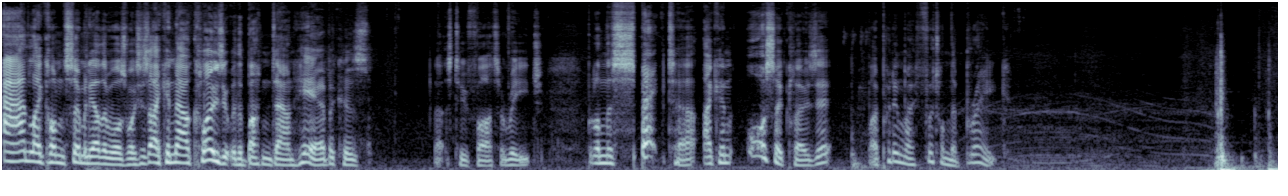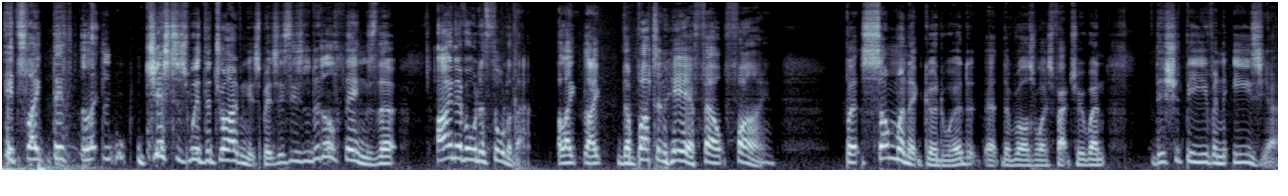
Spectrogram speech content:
And like on so many other Rolls Royces, I can now close it with a button down here because that's too far to reach. But on the Spectre, I can also close it by putting my foot on the brake. It's like, like just as with the driving experience, it's these little things that I never would have thought of that. Like, like the button here felt fine, but someone at Goodwood at the Rolls Royce factory went, "This should be even easier."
